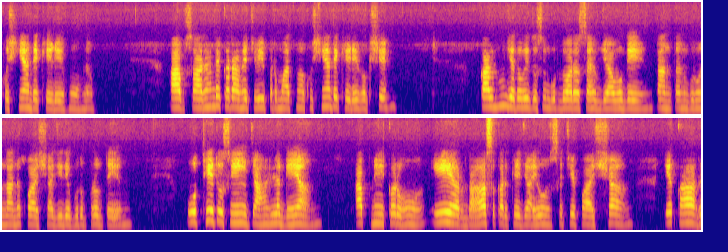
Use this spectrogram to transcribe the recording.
ਖੁਸ਼ੀਆਂ ਦੇ ਖੇੜੇ ਹੋਣ। ਆਪ ਸਾਰਿਆਂ ਦੇ ਘਰਾਂ ਵਿੱਚ ਵੀ ਪਰਮਾਤਮਾ ਖੁਸ਼ੀਆਂ ਦੇ ਖੇੜੇ ਬਖਸ਼ੇ। ਕੱਲ ਨੂੰ ਜਦੋਂ ਵੀ ਤੁਸੀਂ ਗੁਰਦੁਆਰਾ ਸਾਹਿਬ ਜਾਓਗੇ ਧੰਨ ਧੰਨ ਗੁਰੂ ਨਾਨਕ ਪਾਤਸ਼ਾਹ ਜੀ ਦੇ ਗੁਰਪੁਰਬ ਤੇ, ਉੱਥੇ ਤੁਸੀਂ ਜਾਣ ਲੱਗੇ ਆ। ਆਪਣੇ ਘਰੋਂ ਇਹ ਅਰਦਾਸ ਕਰਕੇ ਜਾਇਓ, ਸੱਚੇ ਪਾਤਸ਼ਾਹ, ਇਹ ਘਰ,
